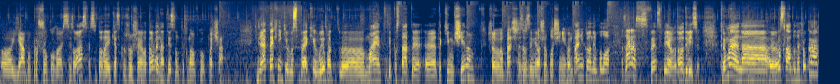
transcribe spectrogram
о, я попрошу когось із вас, після того, як я скажу, що я готовий, натиснути кнопку Почати. Для техніки безпеки ви е, маєте типу, стати е, таким чином, щоб ви перше зрозуміло, що в площині гвинта нікого не було. Зараз, в принципі, я готовий. Дивіться. Тримаю на розслаблених руках,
